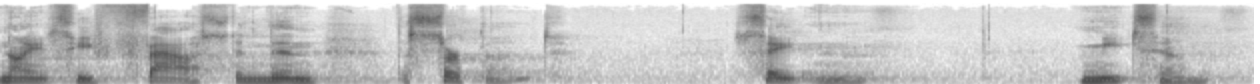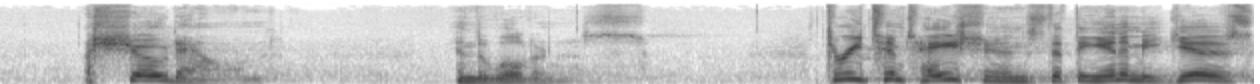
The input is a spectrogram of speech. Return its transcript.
nights. He fasts, and then the serpent, Satan, meets him. A showdown in the wilderness. Three temptations that the enemy gives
